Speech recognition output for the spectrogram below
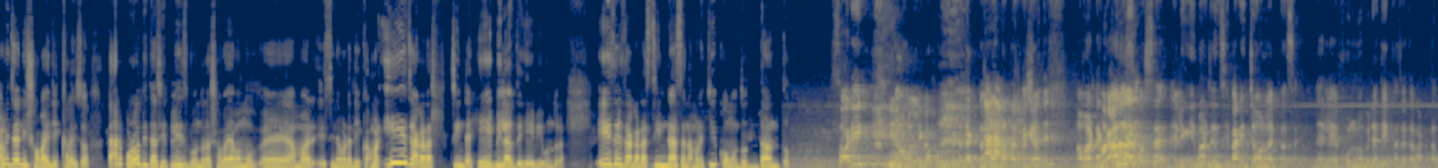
আমি জানি সবাই দেখে লাইছো তারপরেও দিতেছি। প্লিজ বন্ধুরা সবাই আমার আমার এই সিনেমাটা দেখো। আমার এই জায়গাটা সিনটা হেভি লাগছে হেভি বন্ধুরা। এই যে জায়গাটা সিনটা আছে না মানে কি কমো দুর্দান্ত। সরি আমার লেগা ফোন করে দেখতে না, না, না তার লেগে। অসুবিধা নেই। আমার একটা কাজ আছে ইমার্জেন্সি বাড়ির যাওয়ার লাগতেছে। নাহলে ফুল মুভিটা দেখা যেতে পারতাম।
